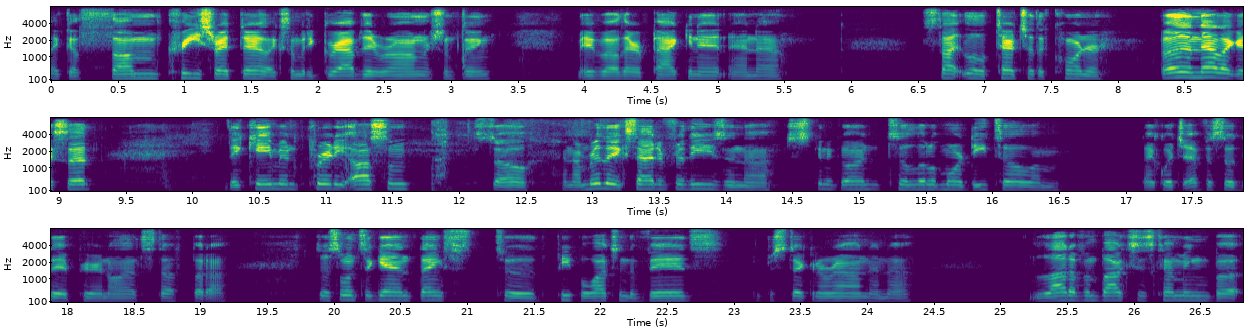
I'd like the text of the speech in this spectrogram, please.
like a thumb crease right there, like somebody grabbed it wrong or something maybe while they were packing it, and uh, slight little tear to the corner. But other than that, like I said, they came in pretty awesome. So, and I'm really excited for these, and uh, just gonna go into a little more detail, um, like which episode they appear and all that stuff. But uh, just once again, thanks to the people watching the vids for sticking around, and uh, a lot of unboxings coming. But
